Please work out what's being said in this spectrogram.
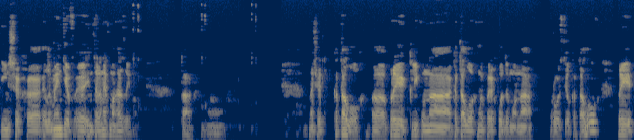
інших елементів інтернет-магазину. Так. Значить, каталог. При кліку на каталог ми переходимо на розділ каталог. При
